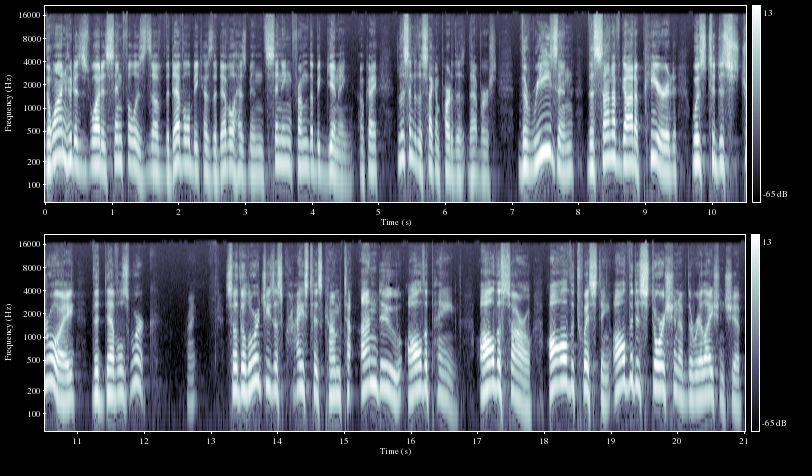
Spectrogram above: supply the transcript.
The one who does what is sinful is of the devil because the devil has been sinning from the beginning. Okay? Listen to the second part of the, that verse. The reason the Son of God appeared was to destroy the devil's work. So the Lord Jesus Christ has come to undo all the pain, all the sorrow, all the twisting, all the distortion of the relationship,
